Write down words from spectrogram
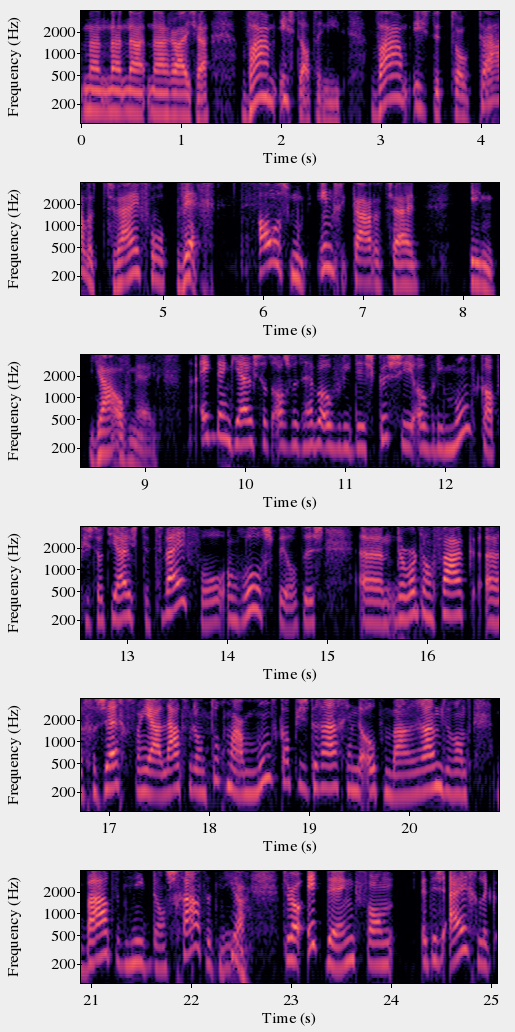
naar, naar, naar, naar Raisa. Waarom is dat er niet? Waarom is de totale twijfel weg? Alles moet ingekaderd zijn in ja of nee? Nou, ik denk juist dat als we het hebben over die discussie over die mondkapjes, dat juist de twijfel een rol speelt. Dus um, er wordt dan vaak uh, gezegd van ja, laten we dan toch maar mondkapjes dragen in de openbare ruimte, want baat het niet, dan schaadt het niet. Ja. Terwijl ik denk van het is eigenlijk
